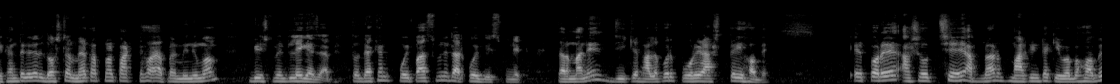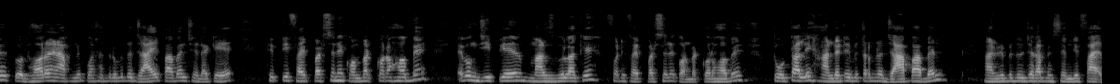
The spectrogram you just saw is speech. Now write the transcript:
এখান থেকে যদি দশটা ম্যাথ আপনার পারতে হয়, আপনার মিনিমাম বিশ মিনিট লেগে যাবে। তো দেখেন কই পাঁচ মিনিট আর কই বিশ মিনিট তার মানে জিকে ভালো করে পড়ে আসতেই হবে। এরপরে আসা হচ্ছে আপনার মার্কিংটা কীভাবে হবে? তো ধরেন আপনি পঁচাত্তর মধ্যে যাই পাবেন সেটাকে ফিফটি ফাইভ পার্সেন্টে কনভার্ট করা হবে এবং জিপিএর মার্কসগুলোকে ফোর্টি ফাইভ পার্সেন্টে কনভার্ট করা হবে। টোটালি হান্ড্রেডের ভিতরে আপনি যা পাবেন হান্ড্রেডের ভিতরে যারা আপনি সেভেন্টি ফাইভ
